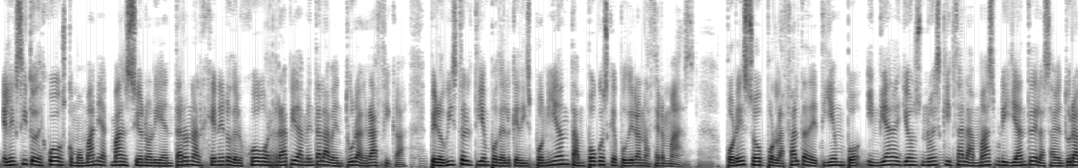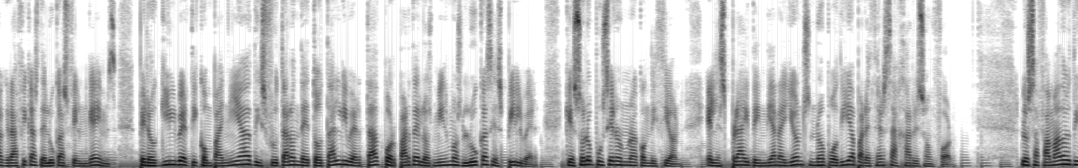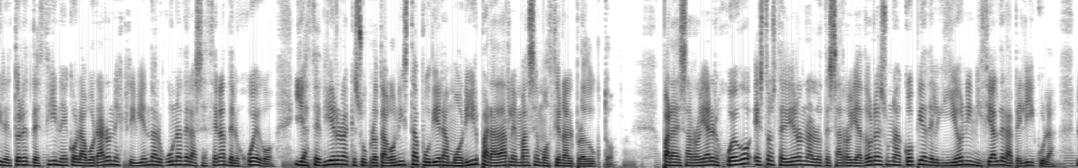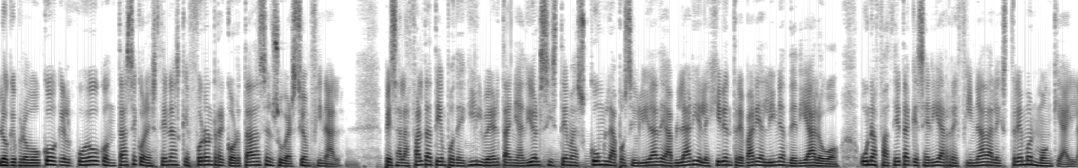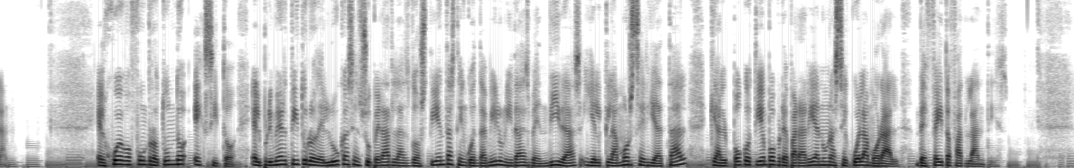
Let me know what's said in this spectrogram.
El éxito de juegos como Maniac Mansion orientaron al género del juego rápidamente a la aventura gráfica, pero visto el tiempo del que disponían tampoco es que pudieran hacer más. Por eso, por la falta de tiempo, Indiana Jones no es quizá la más brillante de las aventuras gráficas de Lucasfilm Games, pero Gilbert y compañía disfrutaron de total libertad por parte de los mismos Lucas y Spielberg, que solo pusieron una condición, el sprite de Indiana Jones no podía parecerse a Harrison Ford. Los afamados directores de cine colaboraron escribiendo algunas de las escenas de juego y accedieron a que su protagonista pudiera morir para darle más emoción al producto. Para desarrollar el juego, estos cedieron a los desarrolladores una copia del guion inicial de la película, lo que provocó que el juego contase con escenas que fueron recortadas en su versión final. Pese a la falta de tiempo de Gilbert, añadió el sistema Scum la posibilidad de hablar y elegir entre varias líneas de diálogo, una faceta que sería refinada al extremo en Monkey Island. El juego fue un rotundo éxito, el primer título de Lucas en superar las 250.000 unidades vendidas y el clamor sería tal que al poco tiempo prepararían una secuela moral, The Fate of Atlantis.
